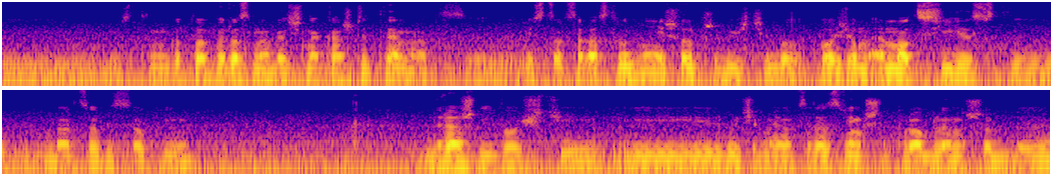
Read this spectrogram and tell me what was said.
i jestem gotowy rozmawiać na każdy temat. Jest to coraz trudniejsze oczywiście, bo poziom emocji jest y, bardzo wysoki, drażliwości i ludzie mają coraz większy problem, żeby y,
